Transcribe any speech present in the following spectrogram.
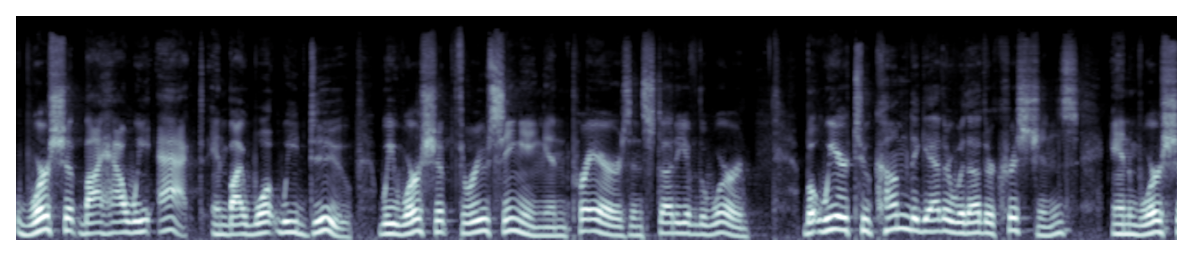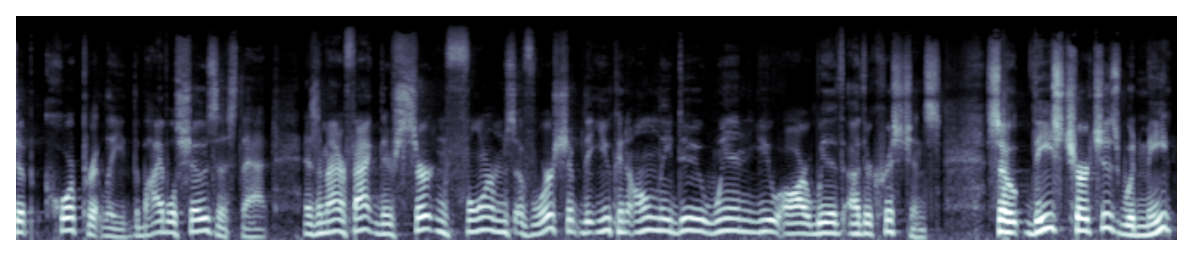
worship by how we act and by what we do. We worship through singing and prayers and study of the Word. But we are to come together with other Christians and worship corporately. The Bible shows us that. As a matter of fact, there's certain forms of worship that you can only do when you are with other Christians. So these churches would meet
